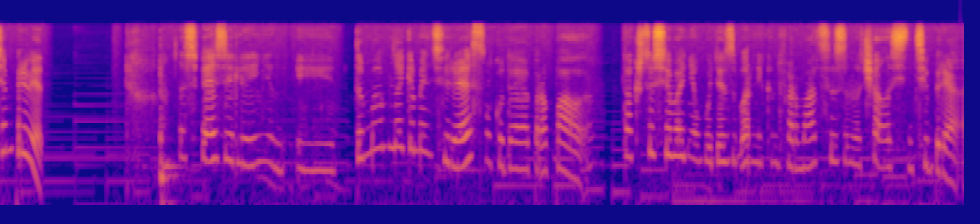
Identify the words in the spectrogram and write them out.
Всем привет! На связи Ленин, и думаю, многим интересно, куда я пропала. Так что сегодня будет сборник информации за начало сентября.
